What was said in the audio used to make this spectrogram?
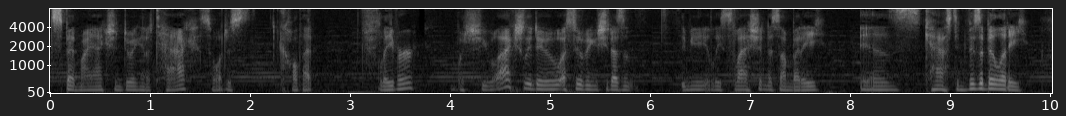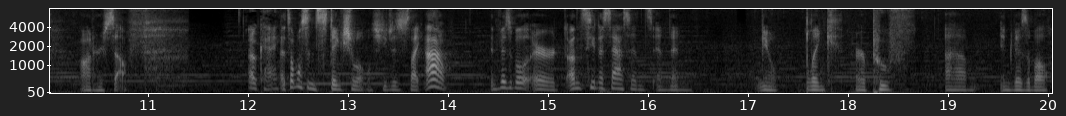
spend my action doing an attack, so I'll just call that flavor. What she will actually do, assuming she doesn't immediately slash into somebody, is cast invisibility on herself. Okay. It's almost instinctual. She just like, oh, invisible or unseen assassins, and then, you know, blink or poof, um, invisible.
